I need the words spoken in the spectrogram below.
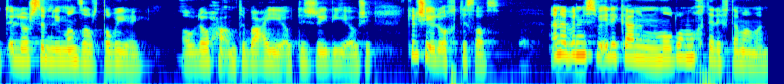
تقول له ارسم لي منظر طبيعي أو لوحة انطباعية أو تجريدية أو شيء. كل شيء له اختصاص. أنا بالنسبة لي كان الموضوع مختلف تماما.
